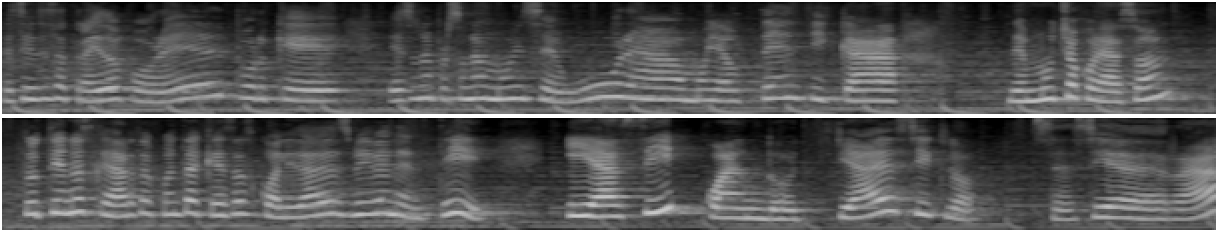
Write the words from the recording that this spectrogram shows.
te sientes atraído por él porque es una persona muy segura, muy auténtica, de mucho corazón. Tú tienes que darte cuenta que esas cualidades viven en ti. Y así cuando ya el ciclo se cierra,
